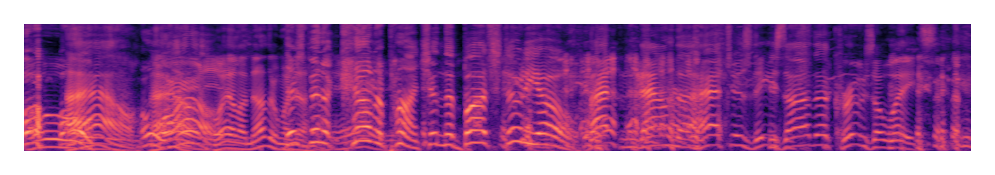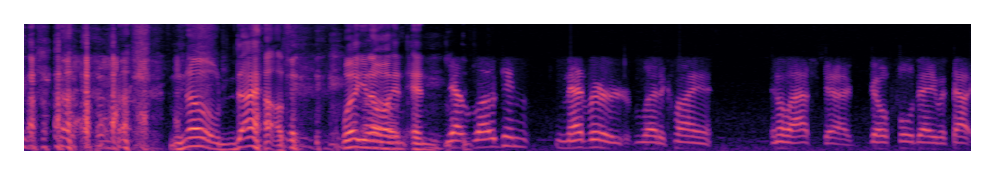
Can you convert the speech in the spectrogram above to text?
Oh, wow. Oh, wow. Well, another one. There's uh, been a counterpunch in the Bud studio. Batten down the hatches. These are the cruiserweights. no doubt. Well, you know, and, and Yeah, Logan never let a client in Alaska go full day without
